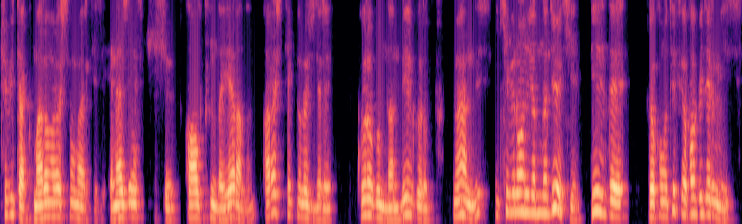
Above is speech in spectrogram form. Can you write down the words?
TÜBİTAK Marmara Araştırma Merkezi Enerji Enstitüsü altında yer alan araç teknolojileri grubundan bir grup mühendis 2010 yılında diyor ki biz de lokomotif yapabilir miyiz?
